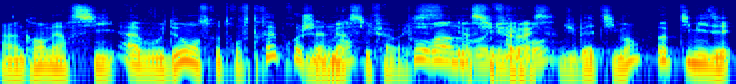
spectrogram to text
Un grand merci à vous deux. On se retrouve très prochainement merci, pour un nouveau numéro du bâtiment optimisé.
